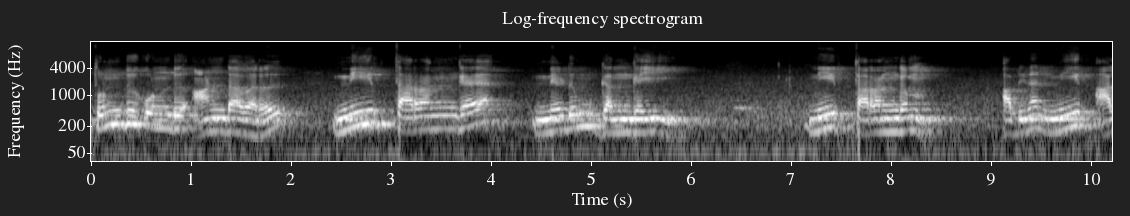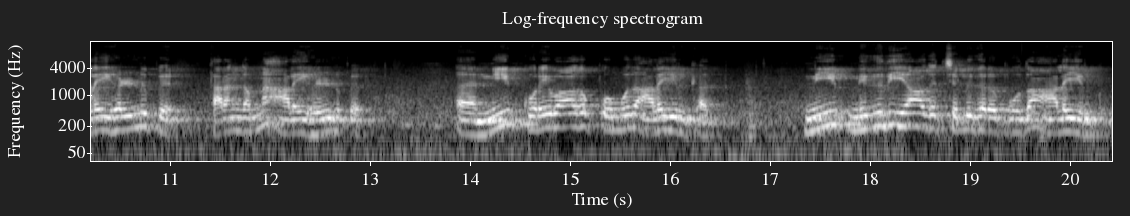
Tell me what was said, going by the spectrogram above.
தொண்டு கொண்டு ஆண்டவர் நீர் தரங்க நெடும் கங்கை. நீர் தரங்கம் அப்படின்னா நீர் அலைகள்னு பேர். தரங்கம்னா அலைகள்னு பேர். நீர் குறைவாக போகும்போது அலை இருக்காது. நீர் மிகுதியாக செல்லுகிற போது தான் அலை இருக்கும்.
